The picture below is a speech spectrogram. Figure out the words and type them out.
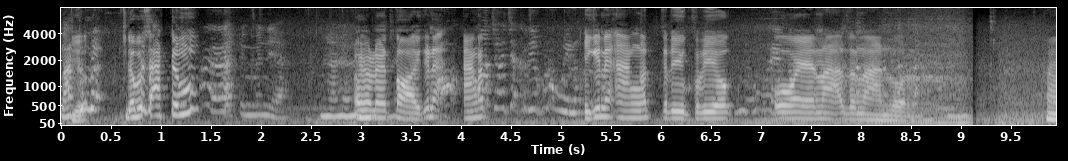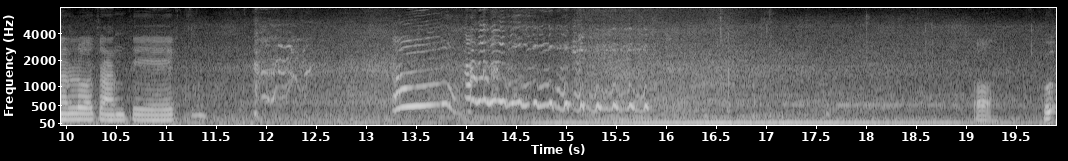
Ladem Ya, lek. ya wis adem. Ademen ya. Wis leto. Iki nek anget Aja aja kriuk ngono minum. Iki nek anget kriuk-kriuk oh enak tenan lur. Halo cantik. Oh, Bu,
